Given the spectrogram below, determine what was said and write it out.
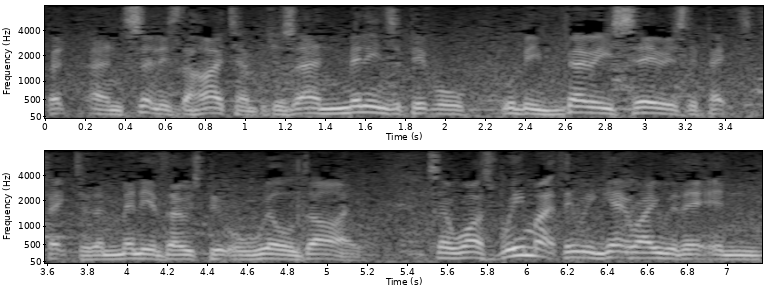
but, and certainly it's the high temperatures, and millions of people will be very seriously affected, and many of those people will die. So whilst we might think we can get away with it in,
